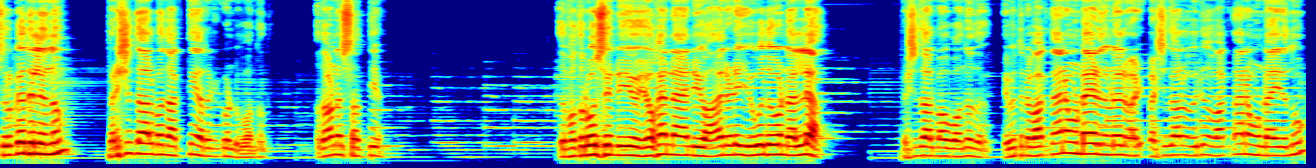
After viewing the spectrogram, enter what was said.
സ്വർഗത്തിൽ നിന്നും പരിശുദ്ധാത്മന അഗ്നി ഇറങ്ങിക്കൊണ്ട് പോകുന്നത്. അതാണ് സത്യം. ഇത് പത്രോസിന്റെയോ യോഹന്നാന്റെയോ ആരുടെ യോഗ്യത കൊണ്ടല്ല പരിശുദ്ധാത്മാവ് വന്നത്. ദൈവത്തിന്റെ വാഗ്ദാനം ഉണ്ടായിരുന്നു. പരിശുദ്ധാത്മ ഒരു വാഗ്ദാനം ഉണ്ടായിരുന്നു.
